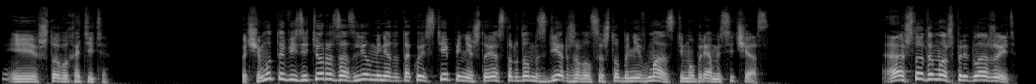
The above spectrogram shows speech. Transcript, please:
И что вы хотите? — Почему-то визитер разозлил меня до такой степени, что я с трудом сдерживался, чтобы не вмазать ему прямо сейчас. «А что ты можешь предложить?»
